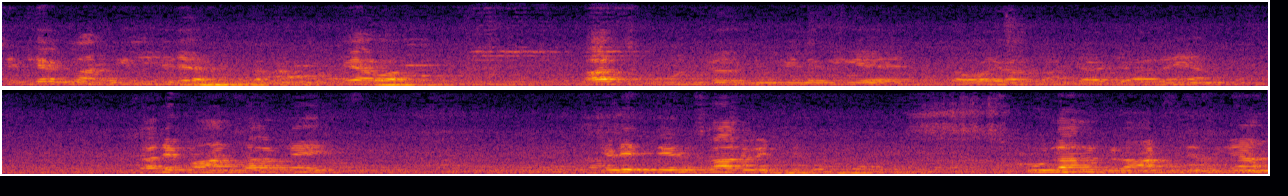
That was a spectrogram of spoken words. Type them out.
ਸਿੱਖਿਆ ਕ੍ਰਾਂਤੀ ਲਈ ਜਿਹੜਾ ਕਦਮ ਚੁੱਕਿਆ ਵਾ, ਹਰ ਸਕੂਲ 'ਚ ਡਿਊਟੀ ਲੱਗੀ ਹੈ ਤੌਰ ਹਲਕਾਂ 'ਚ ਜਾ ਰਹੇ ਹਾਂ। ਸਾਡੇ ਮਾਨ ਸਾਹਿਬ ਨੇ ਜਿਹੜੇ 3 ਸਾਲ ਵਿੱਚ ਸਕੂਲਾਂ ਨੂੰ ਗ੍ਰਾਂਟਸ ਦਿੱਤੀਆਂ,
